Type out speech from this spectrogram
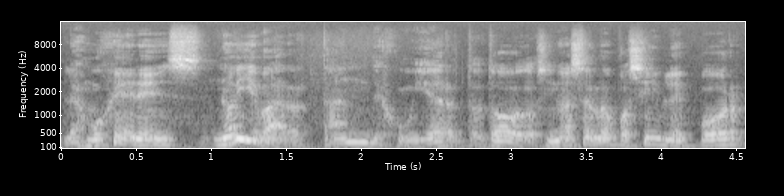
Las mujeres no llevar tan descubierto todo, sino hacer lo posible por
